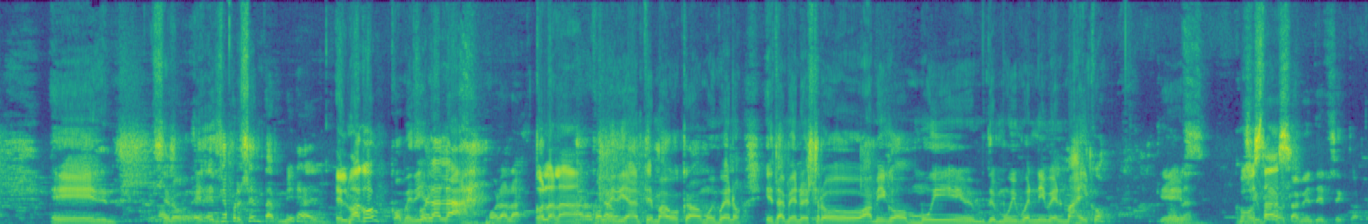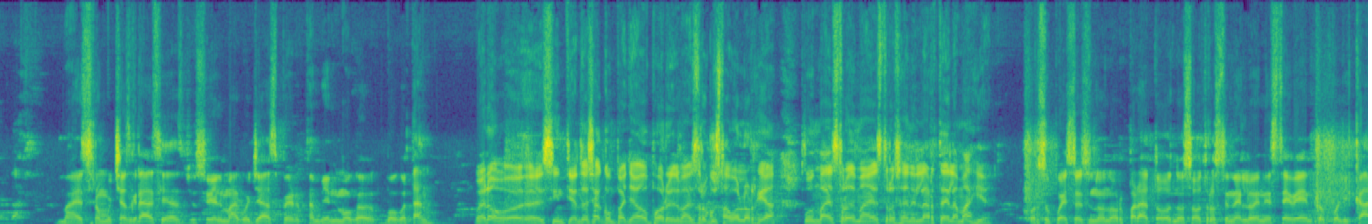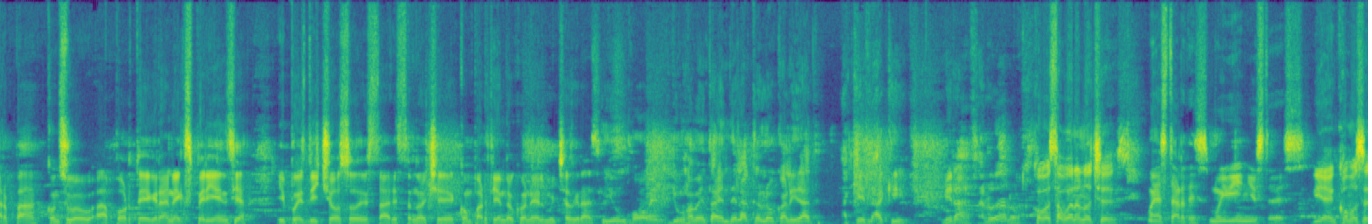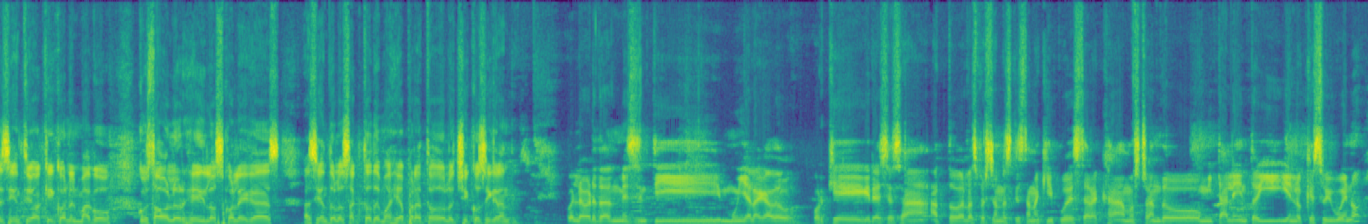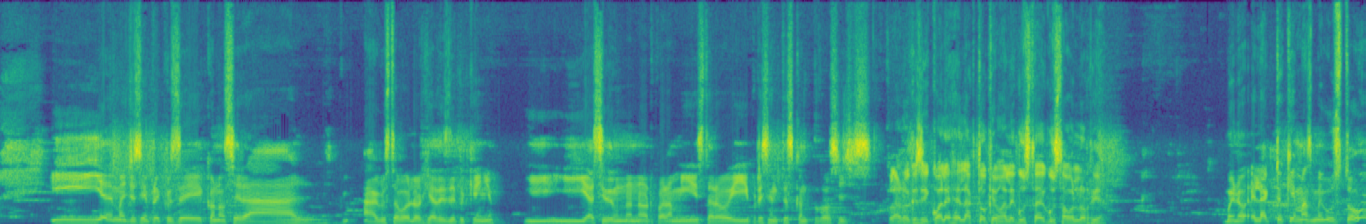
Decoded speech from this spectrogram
Eh, se lo- él, él se presenta, mira. él- ¿El mago? Comediante. Hola, la. Hola, la. Hola, la. Comediante, mago, claro, muy bueno. Y también nuestro amigo muy de muy buen nivel mágico. Que Hola. es ¿Cómo estás? También del sector, ¿verdad? Maestro, muchas gracias. Yo soy el mago Jasper, también mogo- bogotano. Bueno, eh, sintiéndose acompañado por el maestro Gustavo Lorgia, un maestro de maestros en el arte de la magia. Por supuesto, es un honor para todos nosotros tenerlo en este evento, Policarpa, con su aporte de gran experiencia y pues dichoso de estar esta noche compartiendo con él. Muchas gracias. Y un joven, y un joven también de la localidad. Aquí, aquí. Mira, salúdanos. ¿Cómo está? Buenas noches. Buenas tardes, muy bien, ¿y ustedes? Bien, ¿cómo se sintió aquí con el mago Gustavo Lorgia y los colegas haciendo los actos de magia para todos los chicos y grandes? Pues la verdad me sentí muy halagado porque gracias a, a todas las personas que están aquí pude estar acá mostrando mi talento y, y en lo que soy bueno. Y además yo siempre quise conocer al- a Gustavo Lorgia desde pequeño y, y ha sido un honor para mí estar hoy presentes con todos ellos. Claro que sí. ¿Cuál es el acto que más le gusta de Gustavo Lorgia? Bueno, el acto que más me gustó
